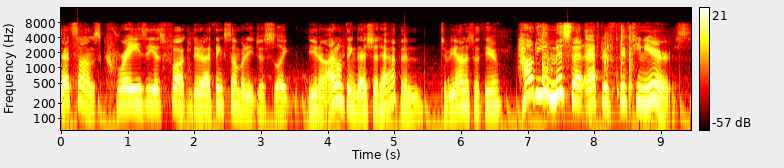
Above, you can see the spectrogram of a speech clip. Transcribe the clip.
That sounds crazy as fuck, dude. I think somebody just like, you know, I don't think that should happen, to be honest with you. How do you miss that after 15 years?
